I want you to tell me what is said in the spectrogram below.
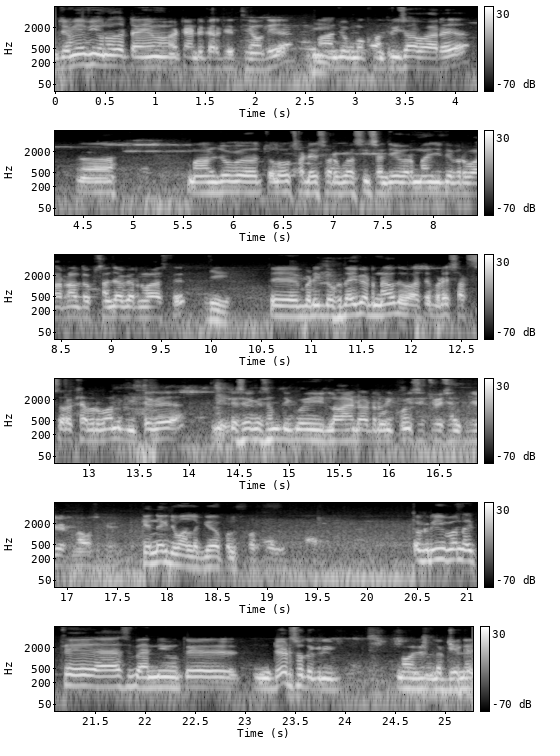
ਜਿਵੇਂ ਵੀ ਉਹਨਾਂ ਦਾ ਟਾਈਮ ਅਟੈਂਡ ਕਰਕੇ ਇੱਥੇ ਆਉਂਦੇ ਆ। ਮਾਨਯੋਗ ਮੁੱਖ ਮੰਤਰੀ ਸਾਹਿਬ ਆ ਰਹੇ ਆ। ਮਾਨਯੋਗ ਚਲੋ ਸਾਡੇ ਸਵਰਗਵਾਸੀ ਸੰਜੇ ਵਰਮਾ ਜੀ ਦੇ ਪਰਿਵਾਰ ਨਾਲ ਦੁੱਖ ਸਾਂਝਾ ਕਰਨ ਵਾਸਤੇ। ਜੀ। ਤੇ ਬੜੀ ਦੁਖਦਾਈ ਘਟਨਾ ਉਹਦੇ ਵਾਸਤੇ ਬੜੇ ਸਖਤ ਸੁਰੱਖਿਆ ਪ੍ਰਬੰਧ ਕੀਤੇ ਗਏ ਆ। ਕਿਸੇ ਕਿਸਮ ਦੀ ਕੋਈ ਲਾ ਐਂਡ ਆਰਡਰ ਦੀ ਕੋਈ ਸਿਚੁਏਸ਼ਨ ਕ੍ਰੀਏਟ ਨਾ ਹੋ ਸਕੇ। ਕਿੰਨੇ ਕੁ ਜਵਾਨ ਲੱਗੇ ਹੋਏ ਪੁਲਿਸ ਫੋਰਸ ਦੇ ਤਕਰੀਬਨ ਇੱਥੇ ਐਸ ਵੈਨਿਊ ਤੇ 150 ਦੇ ਕਰੀਬ ਲੱਗੇ ਨੇ।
